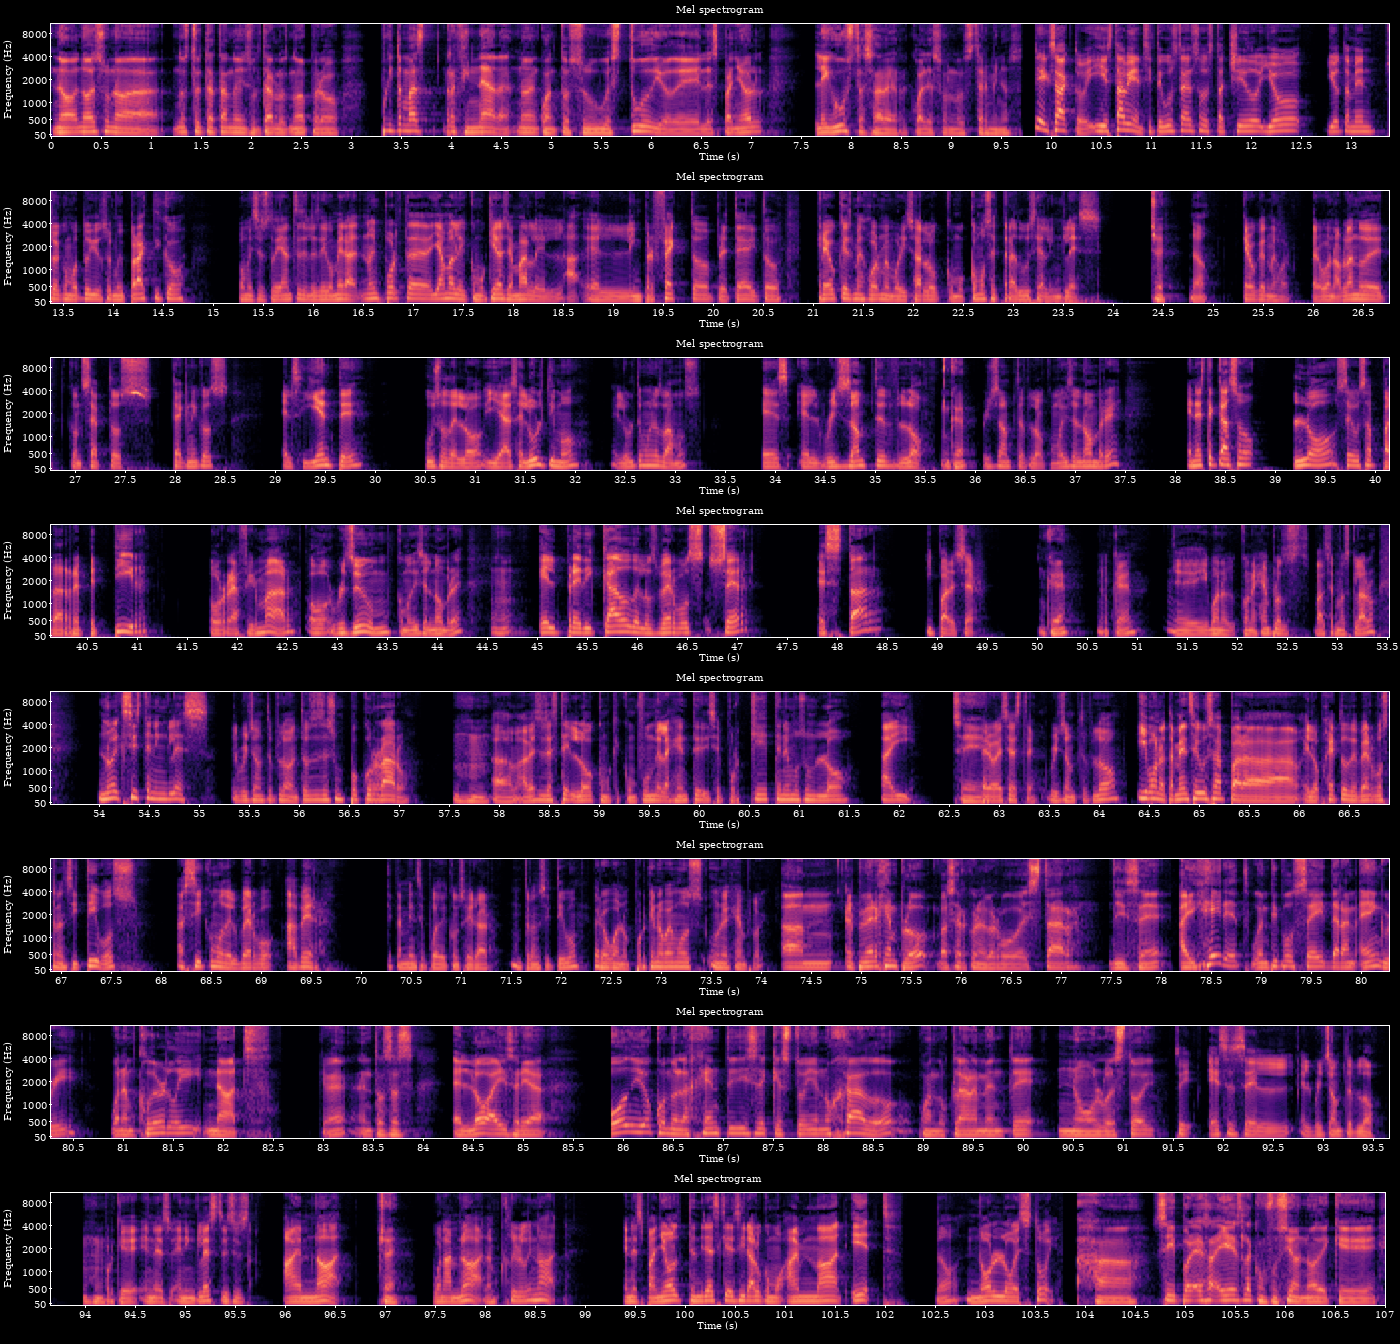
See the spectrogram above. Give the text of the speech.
No, no es una. No estoy tratando de insultarlos, ¿no? Pero un poquito más refinada, ¿no? En cuanto a su estudio del español, le gusta saber cuáles son los términos. Sí, exacto. Y está bien. Si te gusta eso, está chido. Yo, yo también soy como tú. Yo soy muy práctico. Con mis estudiantes les digo, mira, no importa, llámale como quieras llamarle, el, el imperfecto, pretérito. Creo que es mejor memorizarlo como cómo se traduce al inglés. Sí. No, creo que es mejor. Pero bueno, hablando de conceptos técnicos, el siguiente uso del law, y ya es el último, el último y nos vamos, es el resumptive law. Ok. Resumptive law, como dice el nombre. En este caso, law se usa para repetir o reafirmar, o resume, como dice el nombre, el predicado de los verbos ser, estar y parecer. Ok. ¿Ok? Eh, y bueno, con ejemplos va a ser más claro. No existe en inglés el resumptive law, entonces es un poco raro. Um, a veces este law como que confunde a la gente, dice, ¿por qué tenemos un law ahí? Sí. Pero es este, resumptive law. Y bueno, también se usa para el objeto de verbos transitivos, así como del verbo haber, que también se puede considerar un transitivo. Pero bueno, ¿por qué no vemos un ejemplo? Um, el primer ejemplo va a ser con el verbo estar. Dice, I hate it when people say that I'm angry when I'm clearly not. ¿Ok? Entonces, el lo ahí sería, odio cuando la gente dice que estoy enojado cuando claramente no lo estoy. Sí, ese es el, el resumptive law. Ujú. Porque en, es- en inglés tú dices, I am not, Sí. when I'm not, I'm clearly not. En español tendrías que decir algo como, I'm not it, ¿no? No lo estoy. Ajá. Sí, por esa es la confusión, ¿no? De que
